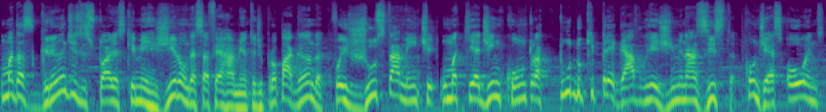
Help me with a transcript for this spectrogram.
uma das grandes histórias que emergiram dessa ferramenta de propaganda foi justamente uma que é de encontro a tudo que pregava o regime nazista, com Jess Owens,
